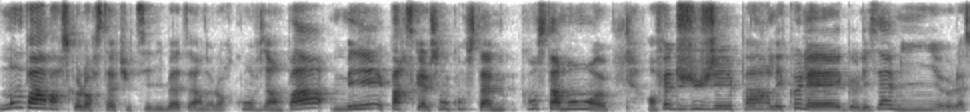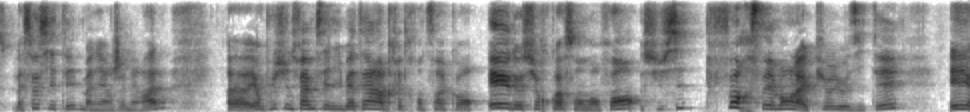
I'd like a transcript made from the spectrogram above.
Non pas parce que leur statut de célibataire ne leur convient pas, mais parce qu'elles sont constamment euh, en fait jugées par les collègues, les amis, euh, la, société de manière générale. Euh, et en plus, une femme célibataire après 35 ans et de surcroît sans enfant suscite forcément la curiosité et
